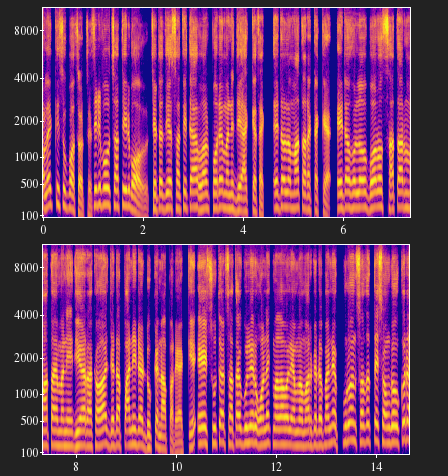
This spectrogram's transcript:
অনেক কিছু পথ আছে ত্রিপল ছাতির বল, যেটা দিয়ে ছাতিটা হওয়ার পরে মানে যে আটকে থাকে। এটা হলো মাথার একটা ক্যাপ এটা হলো বড় ছাতার মাথায় মানে দিয়ে রাখা হয়, যেটা পানিটা ঢুকতে না পারে আর কি। এই সুতার ছাতাগুলির অনেক মালামালি আমরা মার্কেটে পাই না। পুরন ছাতাতে সংগ্রহ করে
